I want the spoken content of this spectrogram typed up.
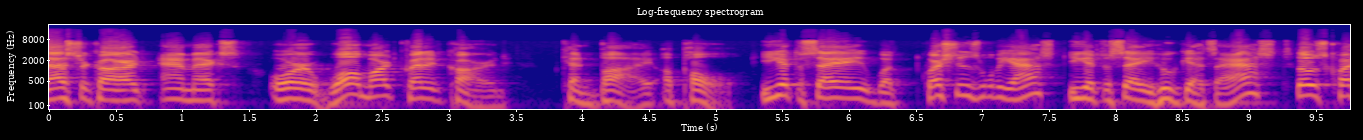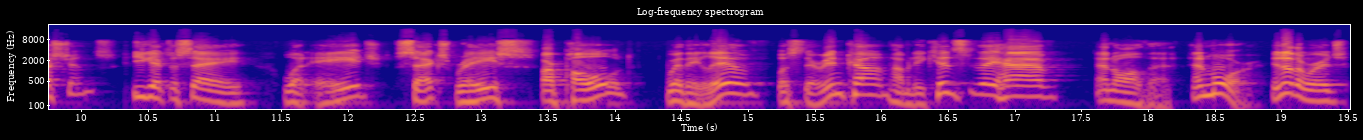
MasterCard, Amex, or Walmart credit card can buy a poll. You get to say what questions will be asked. You get to say who gets asked those questions. You get to say what age, sex, race are polled, where they live, what's their income, how many kids do they have, and all that, and more. In other words,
